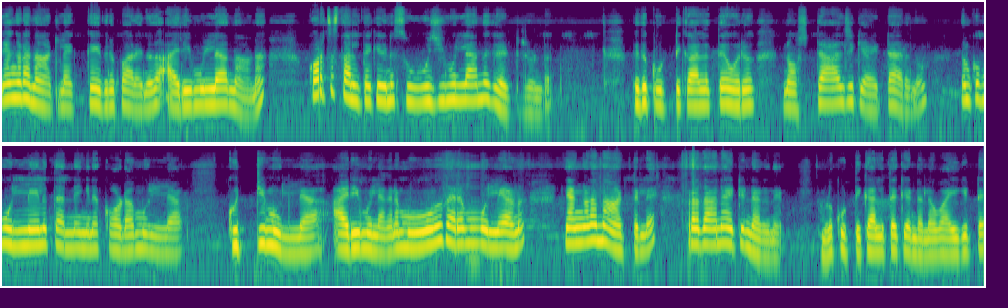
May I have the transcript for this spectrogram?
ഞങ്ങളുടെ നാട്ടിലൊക്കെ ഇതിന് പറയുന്നത് അരിമുല്ല എന്നാണ്. കുറച്ച് സ്ഥലത്തേക്ക് ഇതിന് സൂചിമുല്ല എന്ന് കേട്ടിട്ടുണ്ട്. ഇത് കുട്ടിക്കാലത്തെ ഒരു നൊസ്റ്റാൾജിക്കായിട്ടായിരുന്നു നമുക്ക് മുല്ലയിൽ തന്നെ ഇങ്ങനെ കുടമുല്ല കുറ്റിമുല്ല അരിമുല്ല അങ്ങനെ മൂന്ന് തരം മുല്ലയാണ് ഞങ്ങളുടെ നാട്ടിൽ പ്രധാനമായിട്ടുണ്ടായിരുന്നത് നമ്മൾ കുട്ടിക്കാലത്തൊക്കെ ഉണ്ടല്ലോ വൈകിട്ട്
